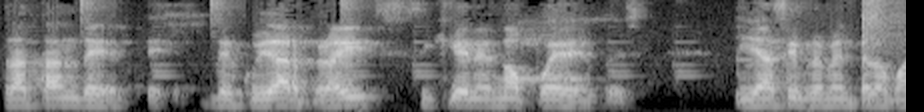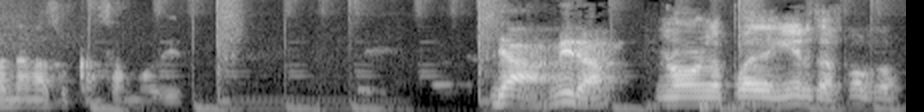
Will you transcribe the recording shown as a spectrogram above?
tratan de, de- de cuidar, pero hay sí quienes no pueden, pues, y ya simplemente los mandan a su casa a morir. Ya, mira, No, no pueden ir tampoco.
